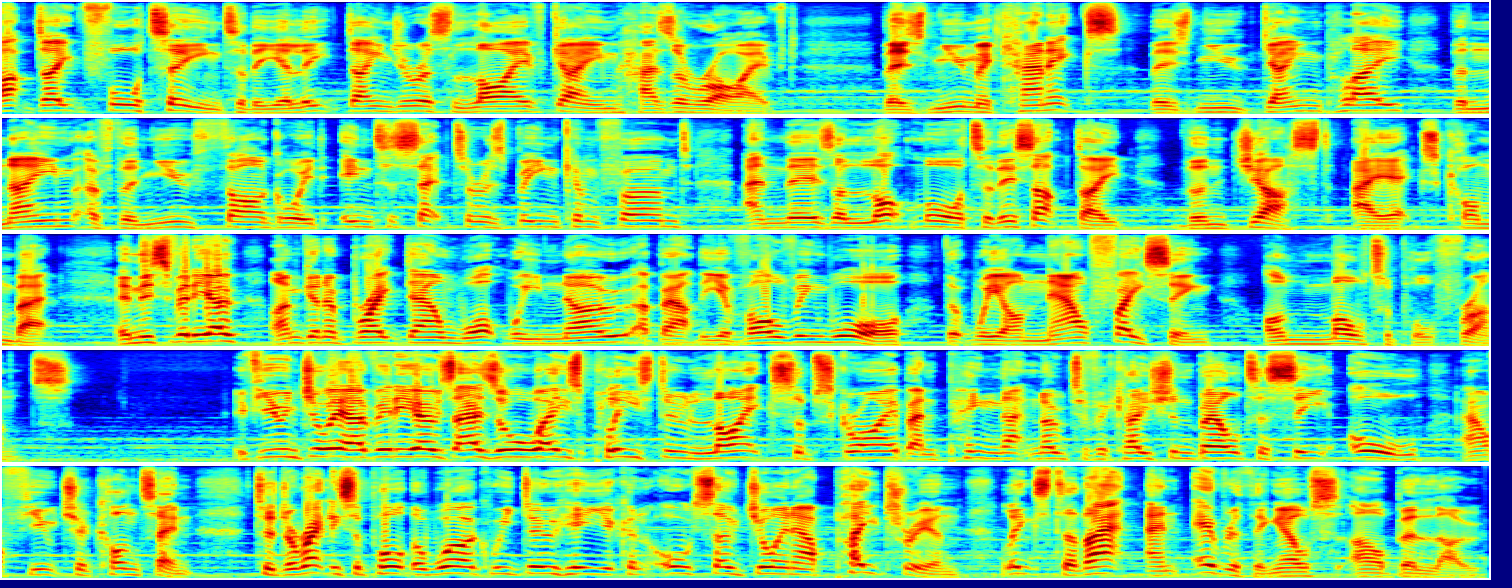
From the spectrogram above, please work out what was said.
Update 14 to the Elite Dangerous live game has arrived. There's new mechanics, there's new gameplay, the name of the new Thargoid Interceptor has been confirmed and there's a lot more to this update than just AX combat. In this video I'm going to break down what we know about the evolving war that we are now facing on multiple fronts. If you enjoy our videos as always please do like, subscribe and ping that notification bell to see all our future content. To directly support the work we do here you can also join our Patreon. Links to that and everything else are below.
